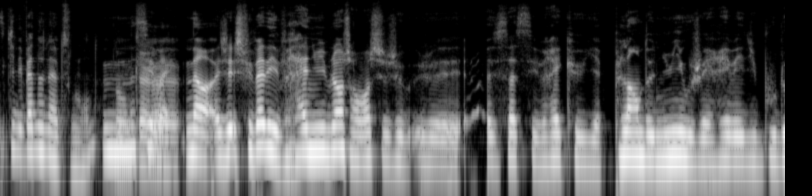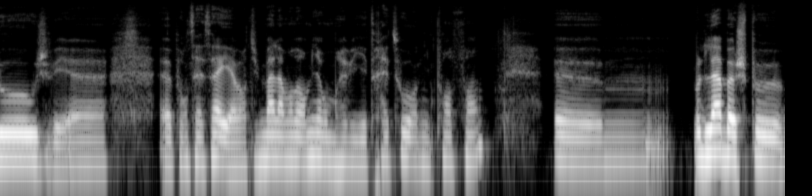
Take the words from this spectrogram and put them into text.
Ce qui n'est pas donné à tout le monde. Mm, c'est euh, vrai. Non, je, je fais pas des vraies nuits blanches. En revanche, je, je- ça, c'est vrai qu'il y a plein de nuits où je vais rêver du boulot, où je vais euh, euh, penser à ça et avoir du mal à m'endormir ou me réveiller très tôt en y pensant. Euh, là, bah, je peux,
